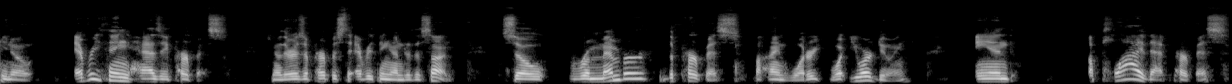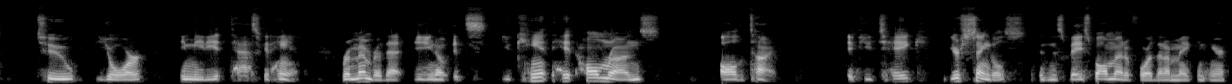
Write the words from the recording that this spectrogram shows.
you know everything has a purpose. You know there is a purpose to everything under the sun. So remember the purpose behind what are what you are doing and apply that purpose to your immediate task at hand. Remember that you know it's you can't hit home runs all the time. If you take your singles in this baseball metaphor that I'm making here,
